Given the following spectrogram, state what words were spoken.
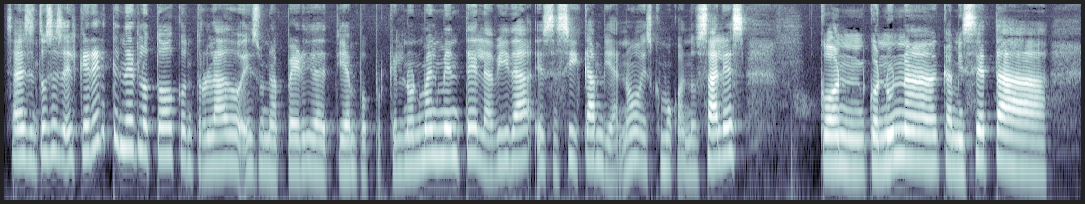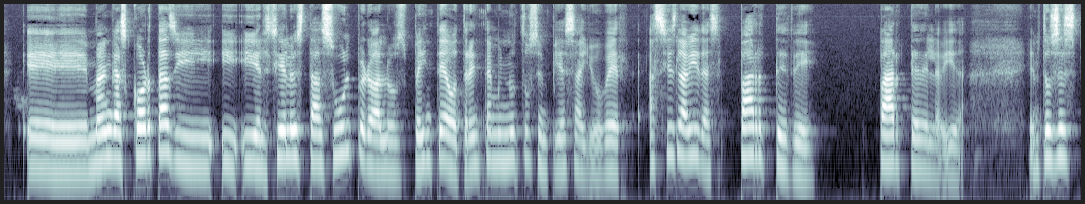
¿Sabes? Entonces, el querer tenerlo todo controlado es una pérdida de tiempo, porque normalmente la vida es así, cambia, ¿no? Es como cuando sales con, con una camiseta eh, mangas cortas y, y, el cielo está azul, pero a los 20 o 30 minutos empieza a llover. Así es la vida, es parte de, parte de la vida. Entonces,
